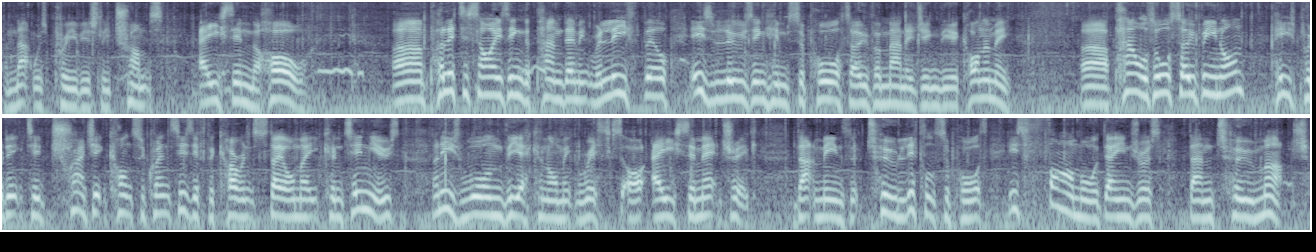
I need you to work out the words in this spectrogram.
and that was previously Trump's ace in the hole. Uh, politicising the pandemic relief bill is losing him support over managing the economy. Uh, Powell's also been on. He's predicted tragic consequences if the current stalemate continues, and he's warned the economic risks are asymmetric. That means that too little support is far more dangerous than too much.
